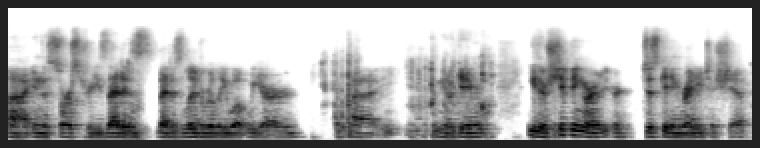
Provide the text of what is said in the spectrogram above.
uh, in the source trees, that is that is literally what we are uh, you know, getting either shipping or, or just getting ready to ship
